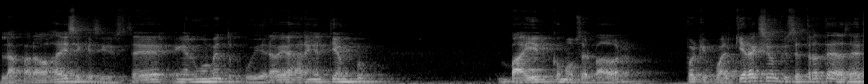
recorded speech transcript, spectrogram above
la paradoja dice que si usted en algún momento pudiera viajar en el tiempo, va a ir como observador. Porque cualquier acción que usted trate de hacer,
